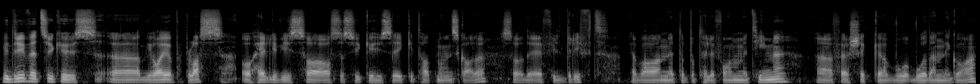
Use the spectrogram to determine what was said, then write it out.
Vi driver et sykehus. Eh, vi var jo på plass, og heldigvis har også sykehuset ikke tatt noen skade, så det er full drift. Jeg var nettopp på telefonen med teamet eh, for å sjekke hvordan det går.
